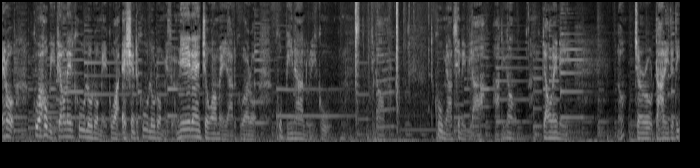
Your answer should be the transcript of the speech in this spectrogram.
အဲ့တော့ကိုကဟုတ်ပြီအပြောင်းလဲတစ်ခုလုပ်တော့မယ်ကိုက action တစ်ခုလုပ်တော့မယ်ဆိုအမြဲတမ်းကြုံရမယ့်အရာတစ်ခုကတော့ကိုပြီးသားလူတွေကိုဒီကောင်တစ်ခုများဖြစ်နေပြီလားဟာဒီကောင်ပြောင်းလဲနေနော်ကျွန်တော်တို့ဒါတွေတတိ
